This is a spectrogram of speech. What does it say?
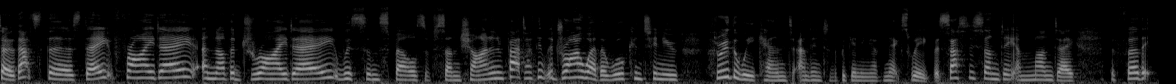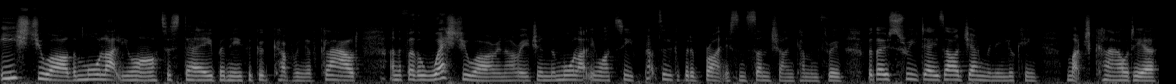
So that's Thursday. Friday, another dry day with some spells of sunshine. And in fact, I think the dry weather will continue through the weekend and into the beginning of next week. But Saturday, Sunday, and Monday, the further east you are, the more likely you are to stay beneath a good covering of cloud. And the further west you are in our region, the more likely you are to see perhaps a little bit of brightness and sunshine coming through. But those three days are generally looking much cloudier.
